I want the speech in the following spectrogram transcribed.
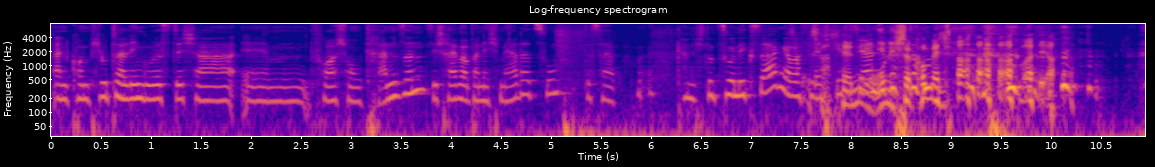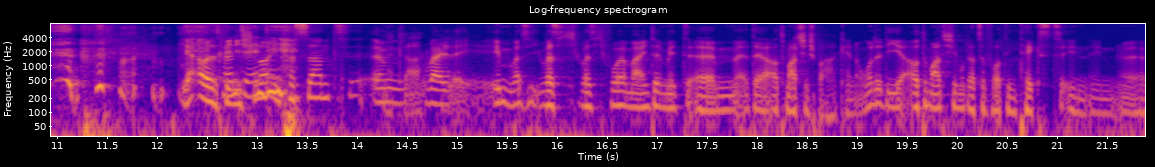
an computerlinguistischer ähm, Forschung dran sind. Sie schreiben aber nicht mehr dazu, deshalb kann ich dazu nichts sagen, aber das vielleicht geht es ja in die Richtung. Kommentar, aber ja. Ja, aber das finde ich schon interessant, ähm, weil äh, eben, was ich, was, ich, was ich vorher meinte mit ähm, der automatischen Spracherkennung, oder? Die automatisch immer gerade sofort den Text in, in, äh,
